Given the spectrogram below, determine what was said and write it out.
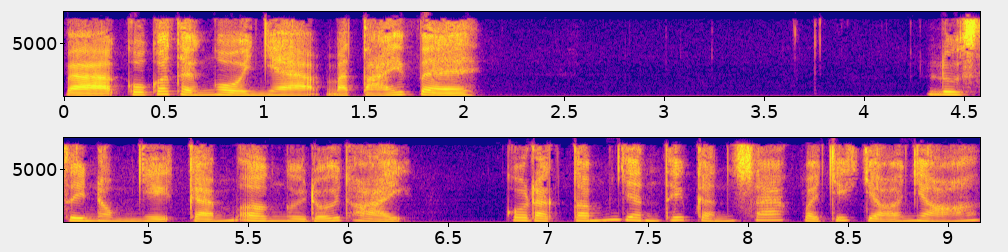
và cô có thể ngồi nhà mà tải về. Lucy nồng nhiệt cảm ơn người đối thoại. Cô đặt tấm danh thiếp cảnh sát và chiếc giỏ nhỏ.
